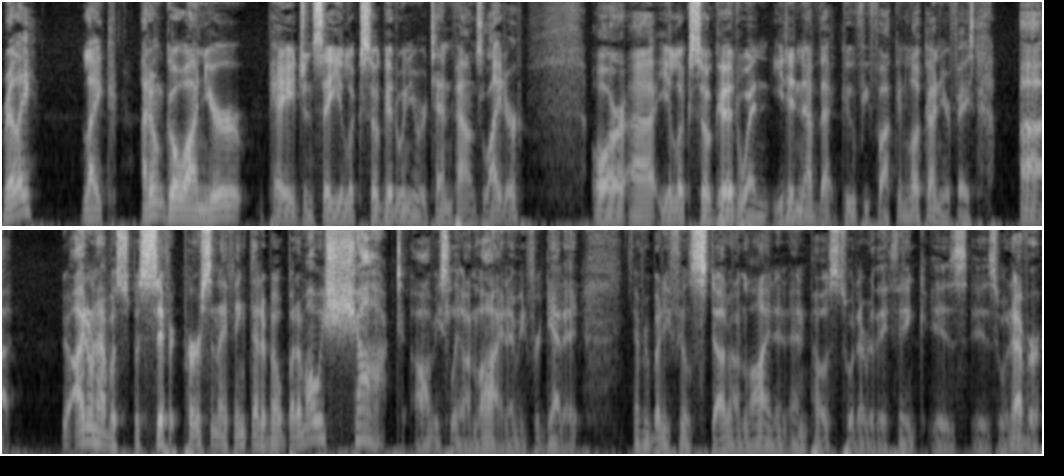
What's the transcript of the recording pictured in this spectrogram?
Really? Like I don't go on your page and say you look so good when you were 10 pounds lighter or uh, you look so good when you didn't have that goofy fucking look on your face. Uh, I don't have a specific person I think that about, but I'm always shocked, obviously online. I mean, forget it. Everybody feels stud online and, and posts whatever they think is is whatever.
